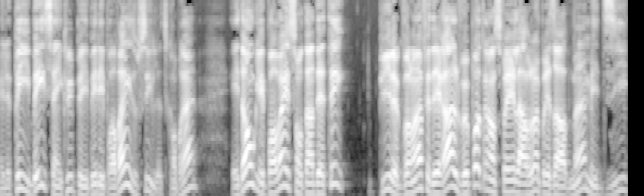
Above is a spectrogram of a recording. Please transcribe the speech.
Mais le PIB, ça inclut le PIB des provinces aussi, là, tu comprends? Et donc, les provinces sont endettées. Puis le gouvernement fédéral veut pas transférer l'argent présentement, mais dit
